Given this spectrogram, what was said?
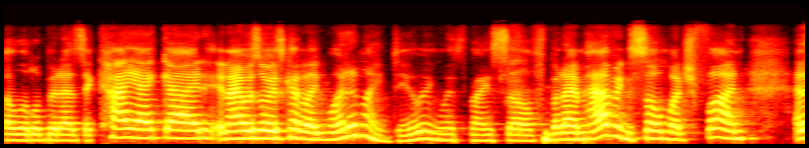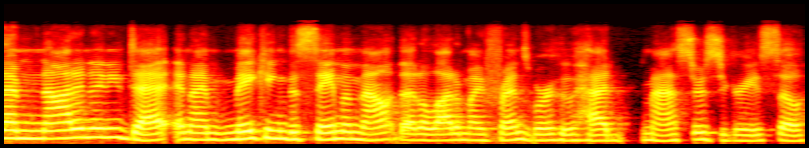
a little bit as a kayak guide. And I was always kind of like, what am I doing with myself? But I'm having so much fun and I'm not in any debt and I'm making the same amount that a lot of my friends were who had master's degrees. So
